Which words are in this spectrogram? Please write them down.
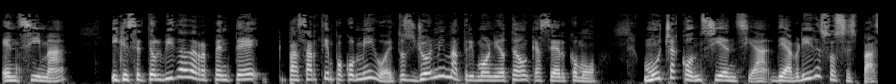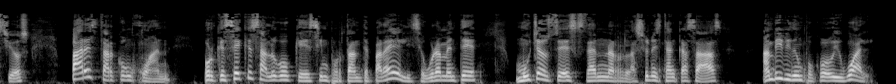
encima y que se te olvida de repente pasar tiempo conmigo. Entonces yo en mi matrimonio tengo que hacer como mucha conciencia de abrir esos espacios para estar con Juan, porque sé que es algo que es importante para él y seguramente muchas de ustedes que están en una relación y están casadas han vivido un poco igual.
